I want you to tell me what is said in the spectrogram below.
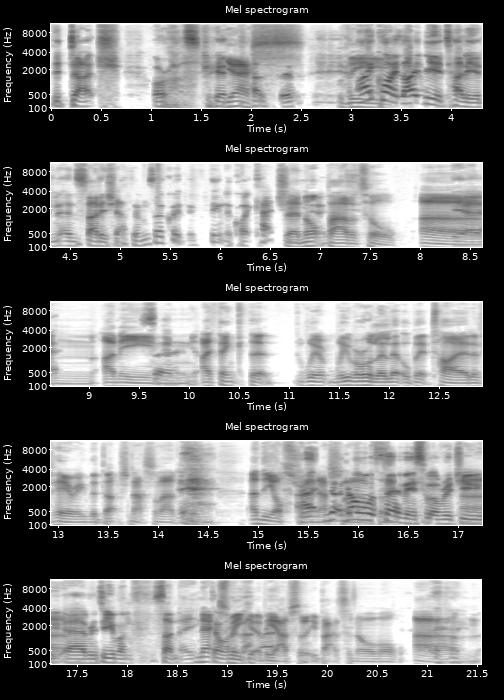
the Dutch or Austrian Yes. anthem. The- I quite like the Italian and Spanish anthems. I quite I think they're quite catchy. They're not know. bad at all. Um, I mean, So- I think that we we were all a little bit tired of hearing the Dutch national anthem and the Austrian Uh, national normal anthem. service will resume, uh, resume on Sunday. Next week it'll be absolutely back to normal. Um,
